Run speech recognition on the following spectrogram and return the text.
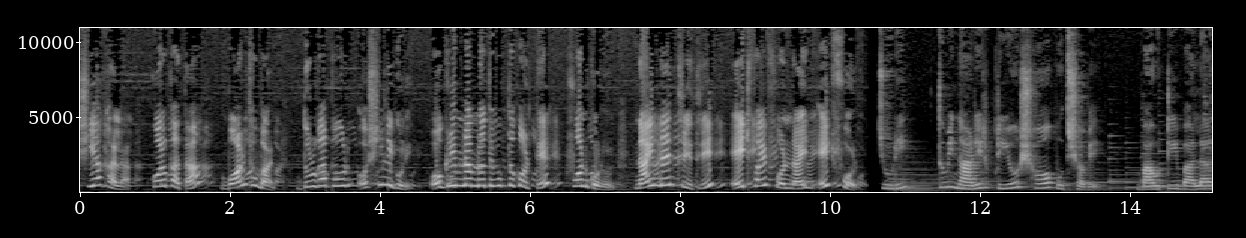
শিয়াখালা, কলকাতা, বর্ধমান, দুর্গাপুর ও শিলিগুড়ি। অগ্রিম নাম নথিভুক্ত করতে ফোন করুন nine nine three three eight five four nine eight four. চুরি? তুমি নারীর প্রিয় সব উৎসবে। বাউটি, বালা,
